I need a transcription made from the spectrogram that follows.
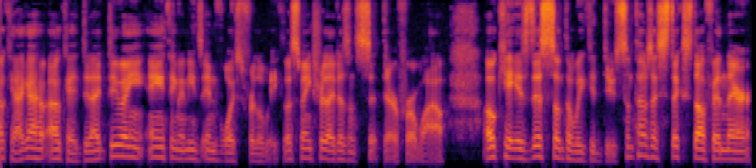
okay, I got, okay, did I do any, anything that needs invoiced for the week? Let's make sure that doesn't sit there for a while. Okay, is this something we could do? Sometimes I stick stuff in there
